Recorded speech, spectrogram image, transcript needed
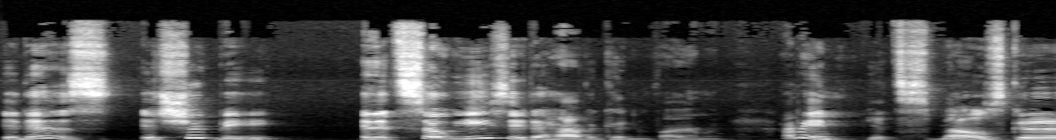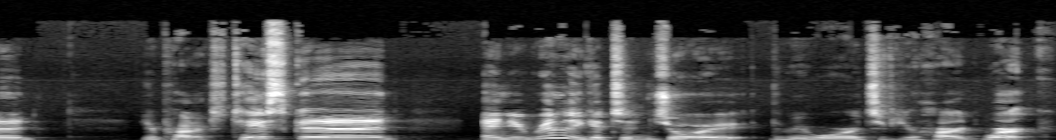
it is, it should be, and it's so easy to have a good environment. I mean, it smells good, your products taste good, and you really get to enjoy the rewards of your hard work.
